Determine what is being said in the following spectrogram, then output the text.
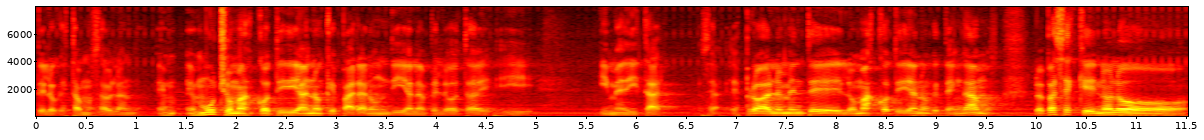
de lo que estamos hablando. Es, mucho más cotidiano que parar un día la pelota y, y meditar. O sea, es probablemente lo más cotidiano que tengamos. Lo que pasa es que no lo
